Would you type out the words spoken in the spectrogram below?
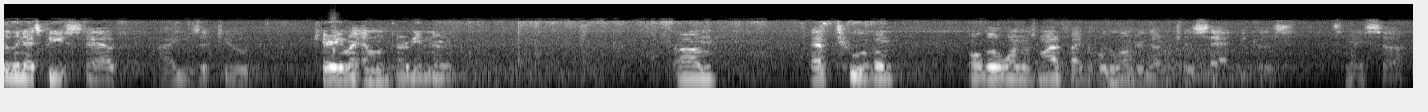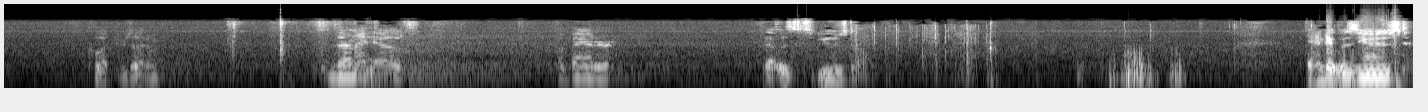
really nice piece to have. I use it to carry my M1 carbine there. Um, I have two of them, although one was modified to hold a longer gun, which is sad because it's a nice uh, collector's item. Then I have a banner that was used though. And it was used,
